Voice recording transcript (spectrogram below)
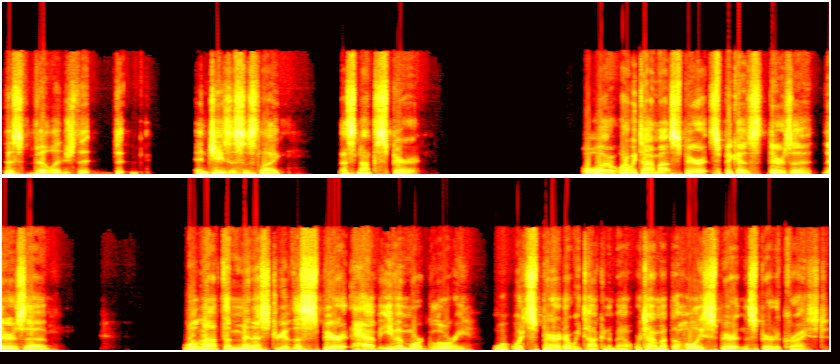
this village that, and Jesus is like, that's not the spirit. Well, what, what are we talking about spirits? Because there's a there's a will not the ministry of the Spirit have even more glory? What spirit are we talking about? We're talking about the Holy Spirit and the Spirit of Christ.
